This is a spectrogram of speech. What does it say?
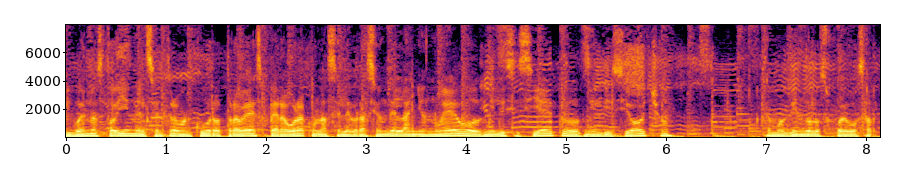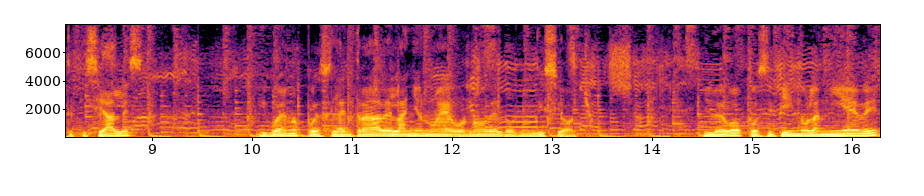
Y bueno, estoy en el centro de Vancouver otra vez, pero ahora con la celebración del año nuevo, 2017, 2018. Estamos viendo los fuegos artificiales. Y bueno, pues la entrada del año nuevo, ¿no? Del 2018. Y luego pues vino la nieve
